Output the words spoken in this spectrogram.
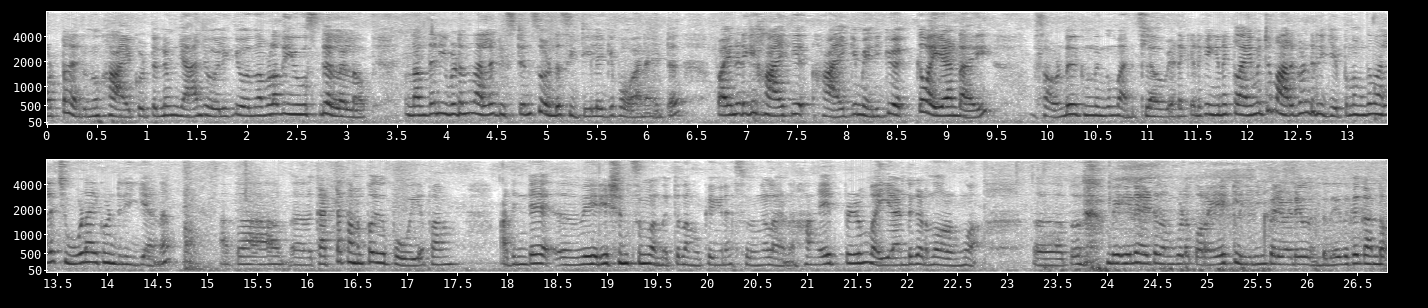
ഓട്ടമായിരുന്നു ഹായ്ക്കുട്ടനും ഞാൻ ജോലിക്ക് പോകുന്നു നമ്മളത് യൂസ്ഡ് അല്ലല്ലോ. ഒന്നാമത്തെ ഇവിടെ നിന്ന് നല്ല ഡിസ്റ്റൻസും ഉണ്ട് സിറ്റിയിലേക്ക് പോകാനായിട്ട്. അപ്പൊ അതിന്റെ ഇടയ്ക്ക് ഹായ്ക്ക് ഹായ്ക്കും എനിക്കും ഒക്കെ വയ്യാണ്ടായി. സൗണ്ട് കേൾക്കുമ്പോൾ നിങ്ങൾക്ക് മനസ്സിലാവും. ഇടയ്ക്കിടയ്ക്ക് ഇങ്ങനെ ക്ലൈമറ്റ് മാറിക്കൊണ്ടിരിക്കുക ഇപ്പം നമുക്ക് നല്ല ചൂടായിക്കൊണ്ടിരിക്കുകയാണ്. അപ്പോൾ ആ കട്ട തണുപ്പൊക്കെ പോയി. അപ്പം അതിന്റെ വേരിയേഷൻസും വന്നിട്ട് നമുക്ക് ഇങ്ങനെ അസുഖങ്ങളാണ്. ഹായ് എപ്പോഴും വയ്യാണ്ട് കിടന്ന് ഉറങ്ങുക അപ്പോൾ മെയിനായിട്ട് നമുക്കിവിടെ കുറേ ക്ലീനിങ് പരിപാടികളുണ്ട്. ഇതൊക്കെ കണ്ടോ?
